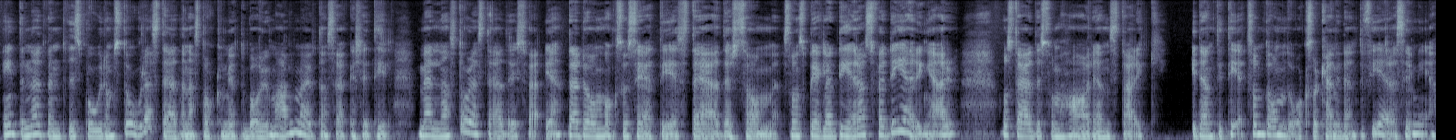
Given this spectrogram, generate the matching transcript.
inte nödvändigtvis bo i de stora städerna Stockholm, Göteborg och Malmö utan söker sig till mellanstora städer i Sverige där de också ser att det är städer som, som speglar deras värderingar och städer som har en stark identitet som de då också kan identifiera sig med.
